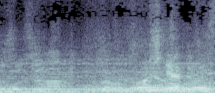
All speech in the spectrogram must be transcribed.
Hoş geldiniz.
